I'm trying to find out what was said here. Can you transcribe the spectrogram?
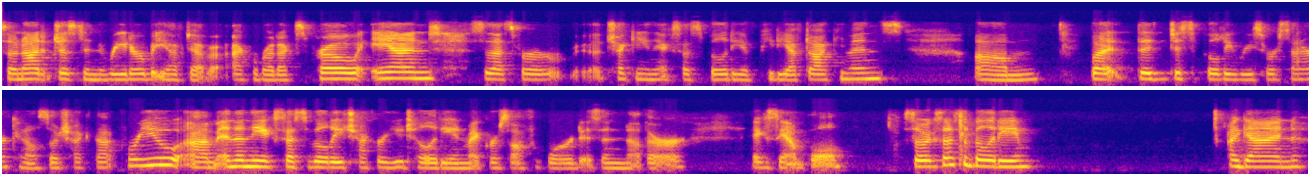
so not just in the reader, but you have to have Acrobat X Pro. And so that's for checking the accessibility of PDF documents. Um, but the Disability Resource Center can also check that for you. Um, and then the accessibility checker utility in Microsoft Word is another example. So accessibility, again,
